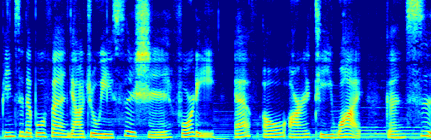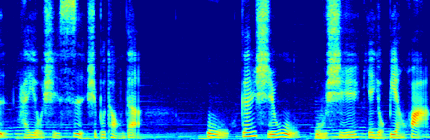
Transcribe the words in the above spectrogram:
拼字的部分要注意四十 forty。F O R T Y 跟四还有十四是不同的，五跟十五、五十也有变化。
